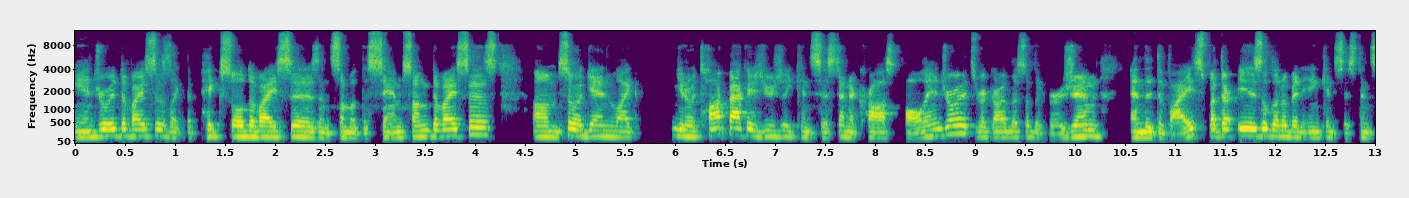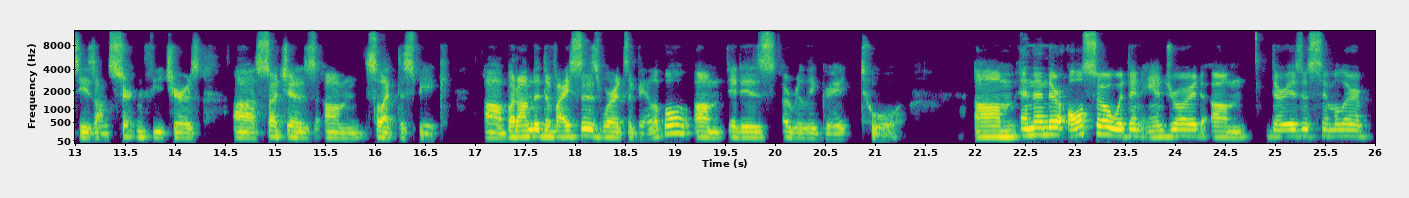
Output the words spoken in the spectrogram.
Android devices, like the Pixel devices and some of the Samsung devices. Um, so again, like, you know, TalkBack is usually consistent across all Androids, regardless of the version and the device, but there is a little bit of inconsistencies on certain features, uh, such as um, select to speak. Uh, but on the devices where it's available, um, it is a really great tool. Um, and then there also within Android, um, there is a similar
